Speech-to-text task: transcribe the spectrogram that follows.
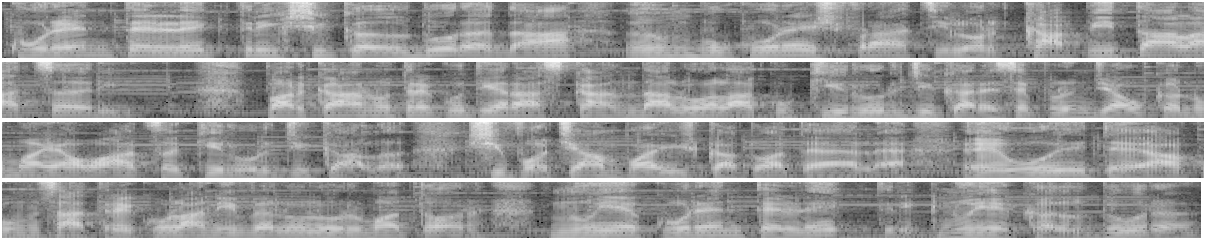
Curent electric și căldură, da? În București, fraților, capitala țării. Parcă anul trecut era scandalul ăla cu chirurgii care se plângeau că nu mai au ață chirurgicală. Și făceam pe aici ca toate alea. E uite, acum s-a trecut la nivelul următor. Nu e curent electric, nu e căldură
